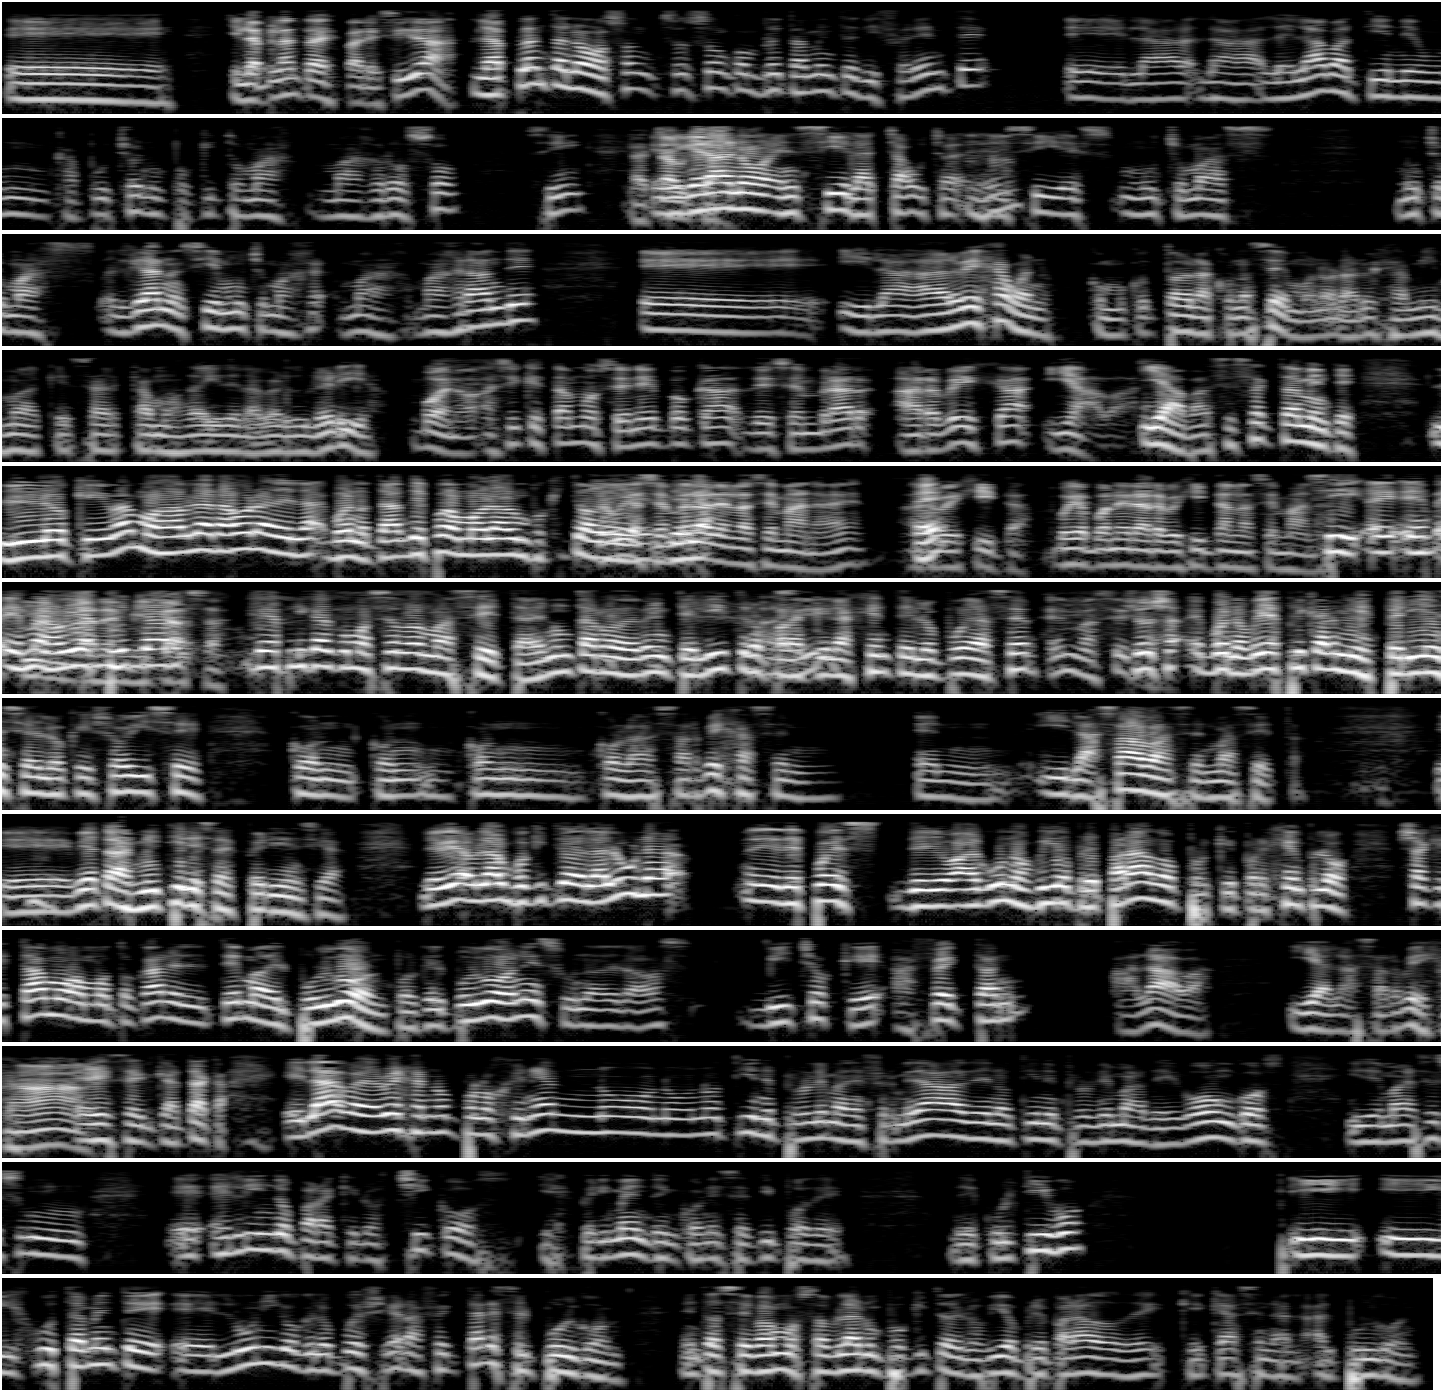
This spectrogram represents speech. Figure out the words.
Eh, ¿Y la planta es parecida? la planta no, son, son, completamente diferentes. Eh, la, la, la tiene un capuchón un poquito más, más grosso, ¿sí? El grano en sí, la chaucha en sí es mucho más, mucho más, el grano en sí es mucho más, más, más grande. Eh, y la arveja, bueno, como todas las conocemos, ¿no? La arveja misma que sacamos de ahí de la verdulería. Bueno, así que estamos en época de sembrar arveja y habas. Y habas, exactamente. Lo que vamos a hablar ahora de la, bueno, después vamos a hablar un poquito Yo de, voy a sembrar la- en la semana, ¿eh? ¿Eh? Arvejita. Voy a poner arvejita en la semana. Sí, eh, eh, es más, voy a explicar, voy a explicar cómo hacerlo en maceta, en un tarro de 20 litros ¿Ah, para sí? que la gente lo pueda hacer. En maceta. Yo ya- eh, bueno, voy a explicar mi experiencia de lo que yo hice con, con, con, con las arvejas en, en, y las habas en maceta. Eh, voy a transmitir esa experiencia. Le voy a hablar un poquito de la luna, eh, después de algunos biopreparados, porque por ejemplo, ya que estamos, vamos a tocar el tema del pulgón, porque el pulgón es uno de los bichos que afectan al haba y a las arvejas. Ah. Es el que ataca. El y la arveja no, por lo general no, no, no tiene problema de enfermedades, no tiene problema de hongos y demás. Es un, eh, es lindo para que los chicos experimenten con ese tipo de, de cultivo. Y, y justamente el único que lo puede llegar a afectar es el pulgón. Entonces vamos a hablar un poquito de los biopreparados de, que, que hacen al, al pulgón.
